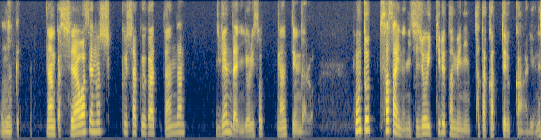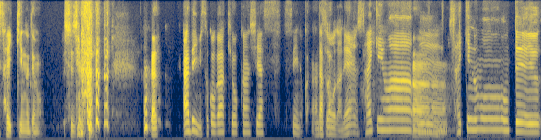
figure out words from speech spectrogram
思うけど。なんか幸せの縮尺がだんだん現代に寄り添っなんて言うんだろう。本当些細な日常を生きるために戦ってる感あるよね最近のでも主人公。なんかある意味そこが共感しやすいのかな。だから。そうだね。最近は、ううんん、最近のものっていう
